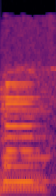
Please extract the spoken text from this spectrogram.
Bye.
